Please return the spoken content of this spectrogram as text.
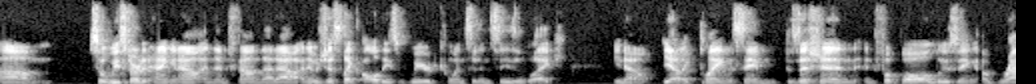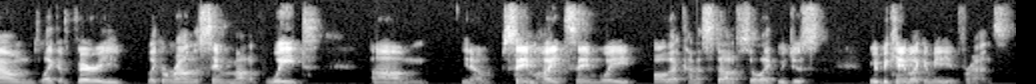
Um, so we started hanging out and then found that out, and it was just like all these weird coincidences of like, you know, yeah, like playing the same position in football, losing around like a very like around the same amount of weight, um, you know, same height, same weight, all that kind of stuff. So like we just we became like immediate friends.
